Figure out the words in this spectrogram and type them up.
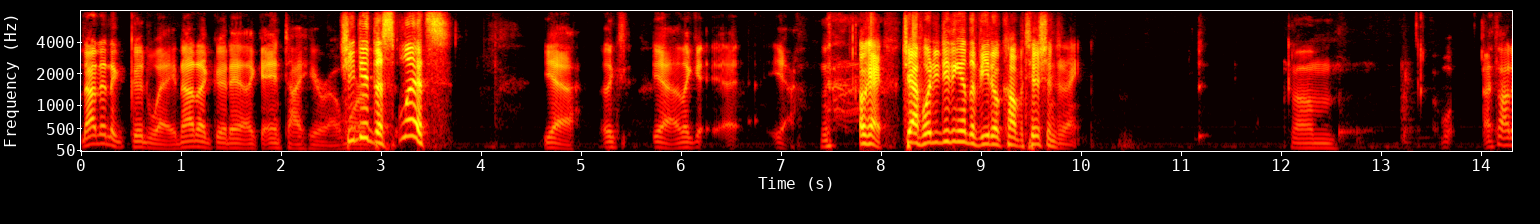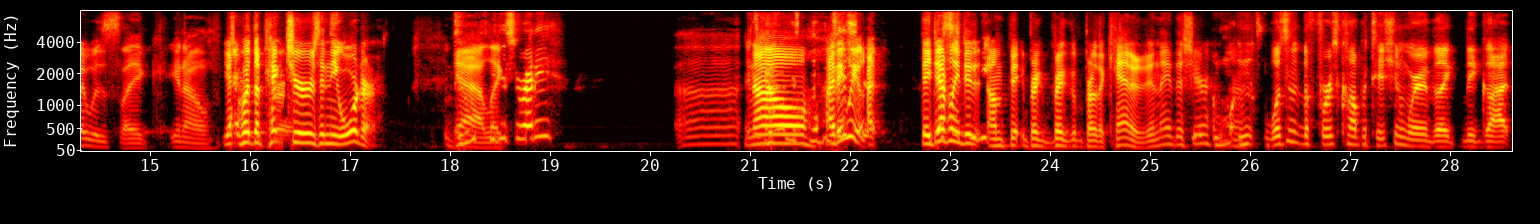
not in a good way. Not a good like anti-hero. She did the splits. Yeah, like yeah, like uh, yeah. Okay, Jeff, what did you think of the veto competition tonight? Um, I thought it was like you know. Yeah, with the pictures in the order. Did yeah, we see like- this already? Uh, No, I think we. I, they definitely did it the- on Big, Big, Big Brother Canada, didn't they this year? Wasn't it the first competition where like they got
